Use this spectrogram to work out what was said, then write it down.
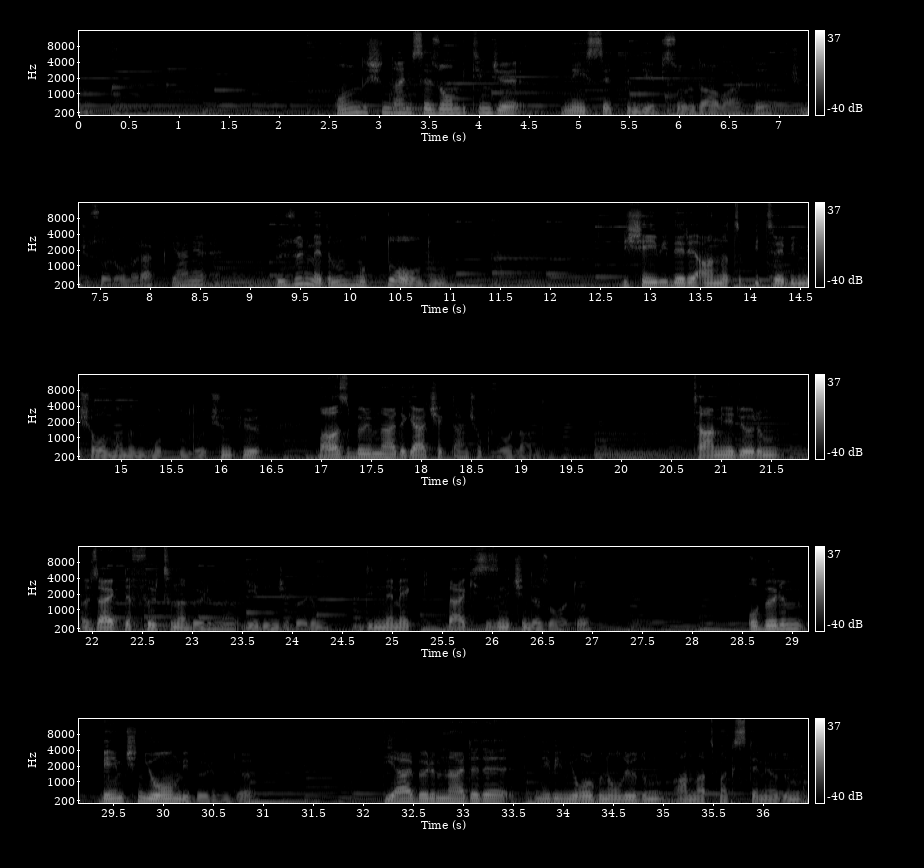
Onun dışında hani sezon bitince ne hissettin diye bir soru daha vardı. Üçüncü soru olarak. Yani üzülmedim, mutlu oldum. Bir şeyleri anlatıp bitirebilmiş olmanın mutluluğu. Çünkü bazı bölümlerde gerçekten çok zorlandım. Tahmin ediyorum özellikle Fırtına bölümü, 7. bölüm dinlemek belki sizin için de zordu. O bölüm benim için yoğun bir bölümdü Diğer bölümlerde de ne bileyim yorgun oluyordum, anlatmak istemiyordum.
